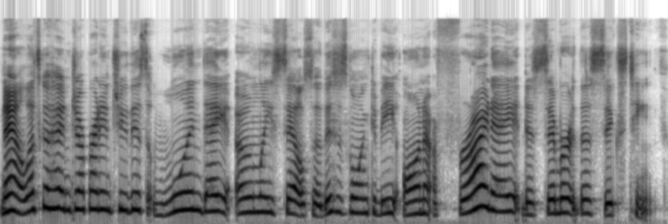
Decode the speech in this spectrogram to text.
Now, let's go ahead and jump right into this one day only sale. So this is going to be on Friday, December the 16th.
